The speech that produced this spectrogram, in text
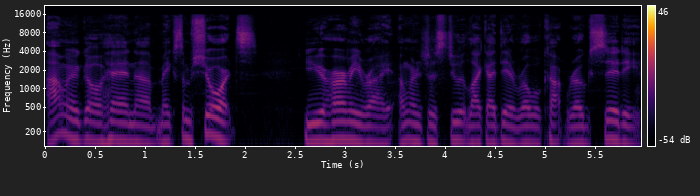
I'm going to go ahead and uh, make some shorts. You heard me right. I'm going to just do it like I did Robocop Rogue City.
